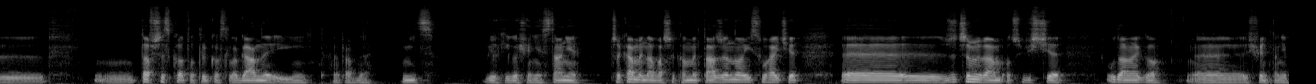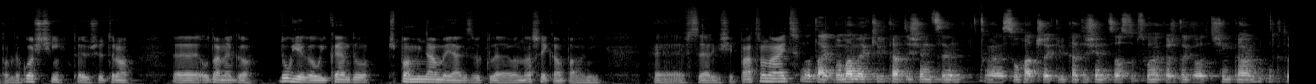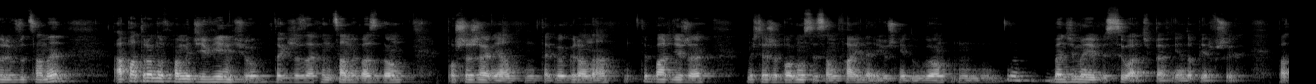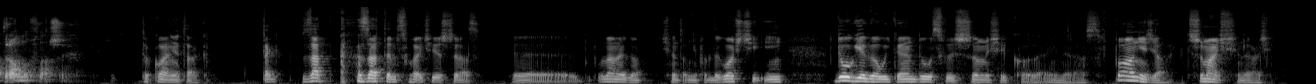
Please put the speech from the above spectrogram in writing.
mm, to wszystko to tylko slogany i tak naprawdę nic wielkiego się nie stanie. Czekamy na Wasze komentarze. No i słuchajcie, e, życzymy Wam oczywiście udanego e, święta niepodległości. To już jutro. E, udanego długiego weekendu. Przypominamy jak zwykle o naszej kampanii w serwisie Patronite. No tak, bo mamy kilka tysięcy słuchaczy, kilka tysięcy osób słucha każdego odcinka, który wrzucamy, a patronów mamy dziewięciu, także zachęcamy Was do poszerzenia tego grona. Tym bardziej, że Myślę, że bonusy są fajne już niedługo mm, no, będziemy je wysyłać pewnie do pierwszych patronów naszych. Dokładnie tak. Tak, za, zatem słuchajcie jeszcze raz. Yy, udanego Święta Niepodległości i długiego weekendu. Słyszymy się kolejny raz w poniedziałek. Trzymajcie się na razie.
